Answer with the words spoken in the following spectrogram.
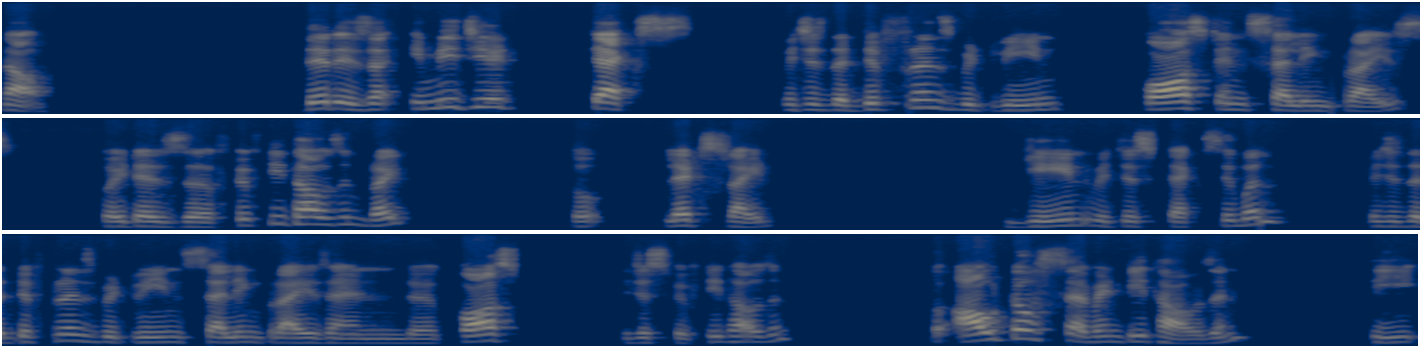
Now, there is an immediate tax, which is the difference between cost and selling price. So it is uh, 50,000, right? So let's write gain, which is taxable which is the difference between selling price and uh, cost, which is 50,000. So out of 70,000, the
